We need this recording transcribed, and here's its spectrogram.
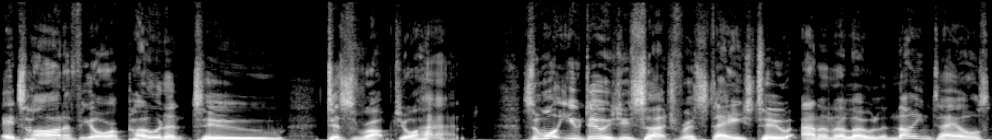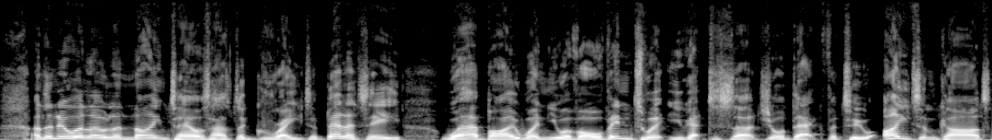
it's harder for your opponent to disrupt your hand. So what you do is you search for a stage 2 and an Alolan Ninetales, and the new Alolan Ninetales has the great ability whereby when you evolve into it, you get to search your deck for two item cards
